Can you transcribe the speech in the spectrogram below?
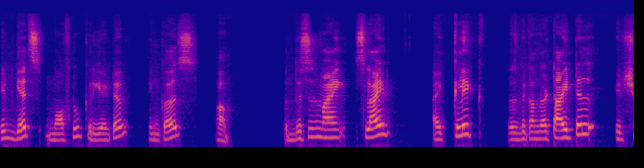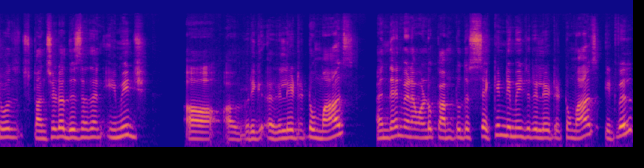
it gets morphed to creative thinkers hub. So this is my slide. I click this becomes the title. It shows consider this as an image uh, re related to mars and then when i want to come to the second image related to mars it will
